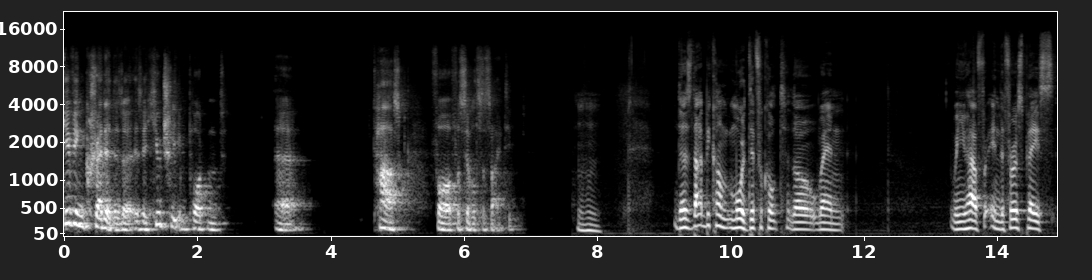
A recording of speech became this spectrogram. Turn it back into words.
giving credit is a is a hugely important uh, task for, for civil society. Mm-hmm. Does that become more difficult though when when you have in the first place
